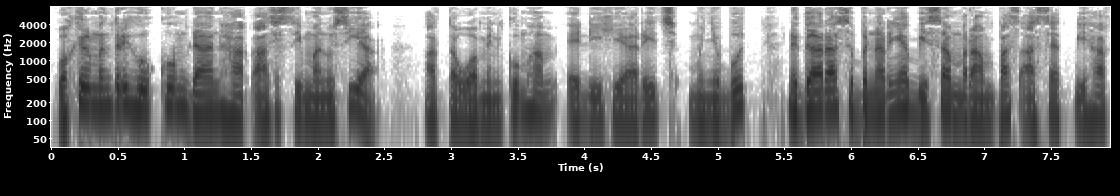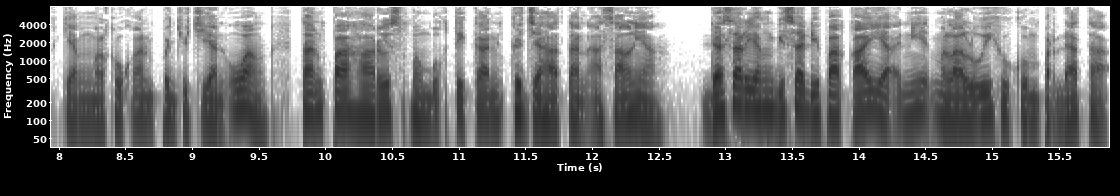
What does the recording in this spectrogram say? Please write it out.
Wakil Menteri Hukum dan Hak Asasi Manusia atau Wamenkumham Edi Hiarich menyebut negara sebenarnya bisa merampas aset pihak yang melakukan pencucian uang tanpa harus membuktikan kejahatan asalnya. Dasar yang bisa dipakai yakni melalui hukum perdata.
